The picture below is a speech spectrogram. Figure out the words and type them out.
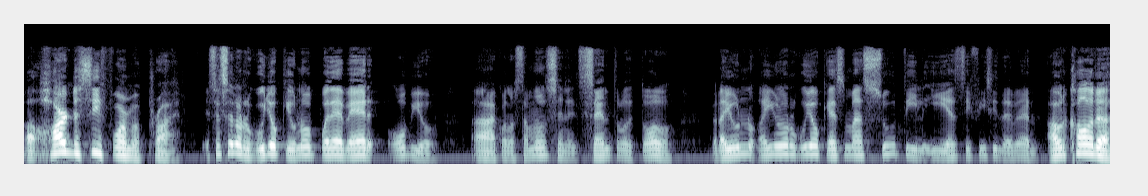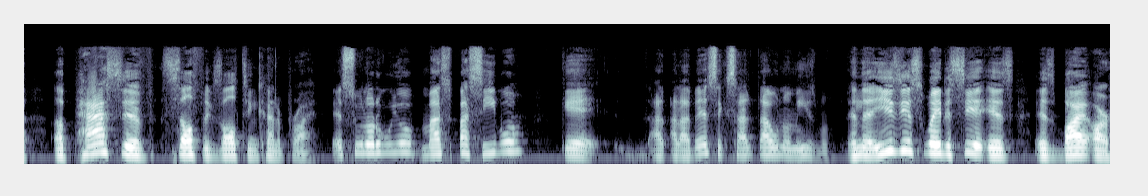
uh, hard to see form of pride. Ese es el orgullo que uno puede ver obvio ah, cuando estamos en el centro de todo. Pero hay un, hay un orgullo que es más sutil y es difícil de ver. I would call it a, a passive, self exalting kind of pride. Es un orgullo más pasivo que a, a la vez exalta a uno mismo. And the easiest way to see it is, is by our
